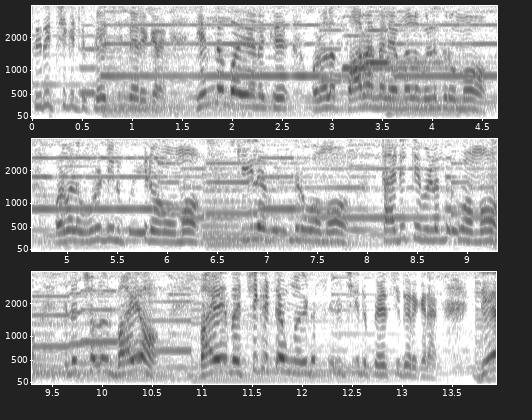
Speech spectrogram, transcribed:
சிரிச்சுக்கிட்டு பேசிகிட்டே இருக்கிறேன். என்ன பயம் எனக்கு? ஒருவேளை பாறாங்கல் என் மேலே விழுந்துருமோ? ஒருவேளை உருண்டின்னு போயிடுவோமோ? கீழே விழுந்துருவோமோ? தடிக்கு விழுந்துருவோமோ? என்று சொல்ல ஒரு பயம். பய வச்சுக்கிட்டு உங்ககிட்ட சிரிச்சுக்கிட்டு பேசிட்டு இருக்கிறேன். இதே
